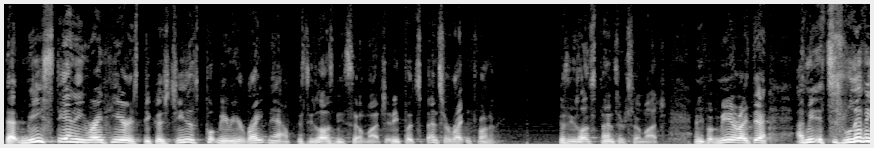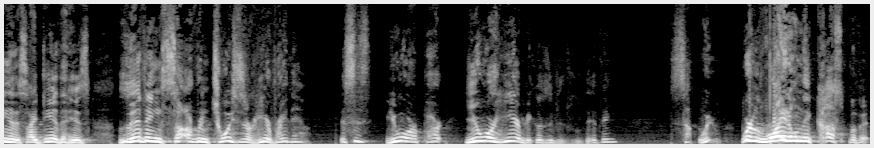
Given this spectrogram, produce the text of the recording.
that me standing right here is because Jesus put me here right now because he loves me so much. And he put Spencer right in front of me because he loves Spencer so much. And he put me right there. I mean, it's just living in this idea that his living sovereign choices are here right now. This is, you are a part, you are here because of his living. So, we're, we're right on the cusp of it.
